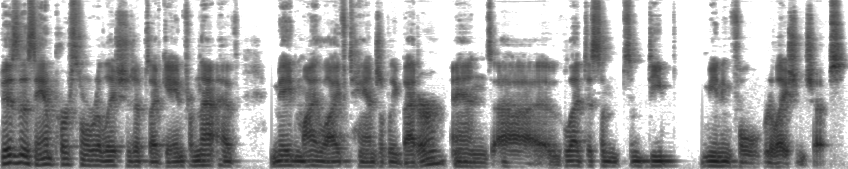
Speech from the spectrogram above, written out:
business and personal relationships I've gained from that have made my life tangibly better and uh, led to some some deep, meaningful relationships.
